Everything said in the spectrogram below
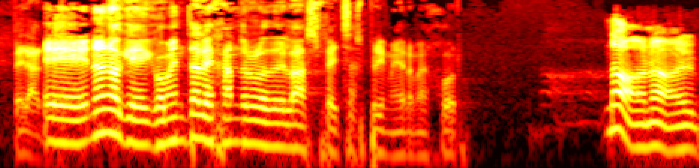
espérate. Eh, no, no, que comenta Alejandro lo de las fechas primero, mejor. No, no, eh,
